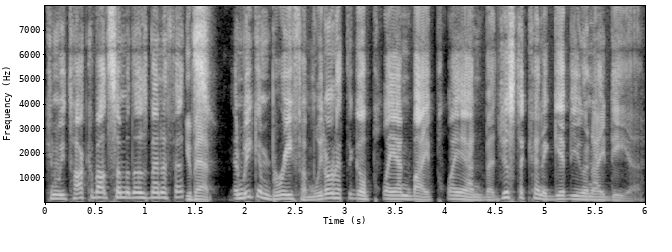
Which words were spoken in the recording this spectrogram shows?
can we talk about some of those benefits You bet. and we can brief them we don't have to go plan by plan but just to kind of give you an idea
